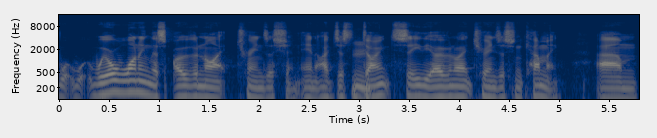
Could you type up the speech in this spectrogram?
we're all wanting this overnight transition, and I just don't see the overnight transition coming. Um,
